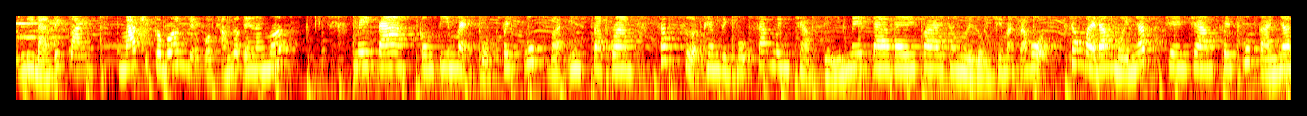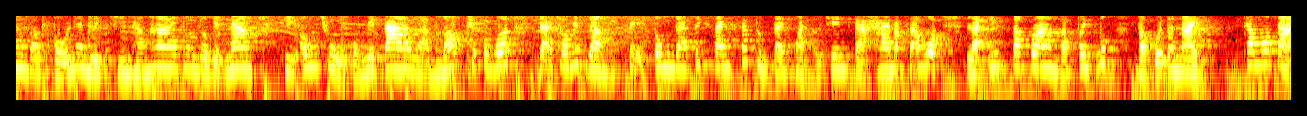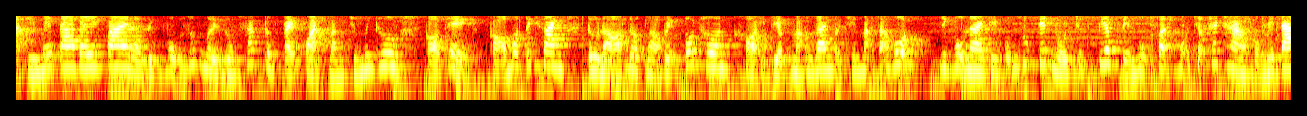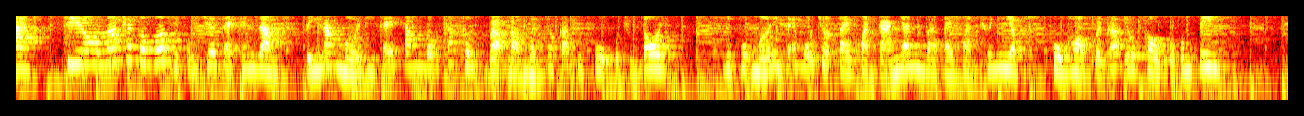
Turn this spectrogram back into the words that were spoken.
cũng đi bán tích xanh. Mark Zuckerberg liệu có thắng được Elon Musk? Meta, công ty mẹ của Facebook và Instagram sắp sửa thêm dịch vụ xác minh trả phí Meta Verify cho người dùng trên mạng xã hội. Trong bài đăng mới nhất trên trang Facebook cá nhân vào tối ngày 19 tháng 2 theo giờ Việt Nam thì ông chủ của Meta là Mark Zuckerberg đã cho biết rằng sẽ tung ra tích xanh xác thực tài khoản ở trên cả hai mạng xã hội là Instagram và Facebook vào cuối tuần này. Theo mô tả thì Meta Verify là dịch vụ giúp người dùng xác thực tài khoản bằng chứng minh thư có thể có một tích xanh, từ đó được bảo vệ tốt hơn khỏi việc mạo danh ở trên mạng xã hội. Dịch vụ này thì cũng giúp kết nối trực tiếp đến bộ phận hỗ trợ khách hàng của Meta. CEO Mark Zuckerberg thì cũng chia sẻ thêm rằng tính năng mới thì sẽ tăng độ xác thực và bảo mật cho các dịch vụ của chúng tôi. Dịch vụ mới thì sẽ hỗ trợ tài khoản cá nhân và tài khoản chuyên nghiệp phù hợp với các yêu cầu của công ty.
